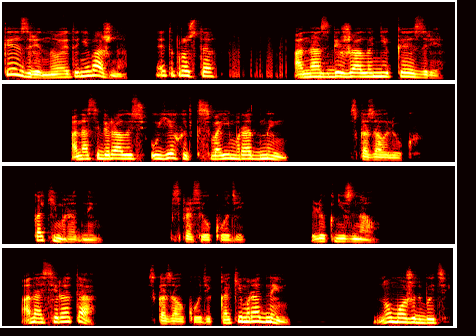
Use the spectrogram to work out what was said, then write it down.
К Эзре, но это не важно. Это просто... Она сбежала не к Эзре. Она собиралась уехать к своим родным, — сказал Люк. «Каким родным?» — спросил Коди. Люк не знал. «Она сирота», — сказал Коди. «Каким родным?» «Ну, может быть...»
